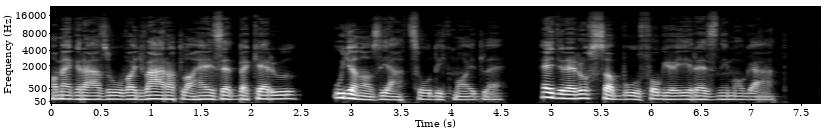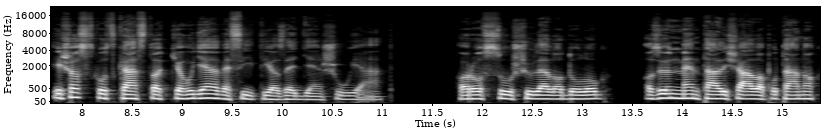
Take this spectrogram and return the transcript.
ha megrázó vagy váratlan helyzetbe kerül, ugyanaz játszódik majd le. Egyre rosszabbul fogja érezni magát, és azt kockáztatja, hogy elveszíti az egyensúlyát. Ha rosszul sül el a dolog, az ön mentális állapotának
